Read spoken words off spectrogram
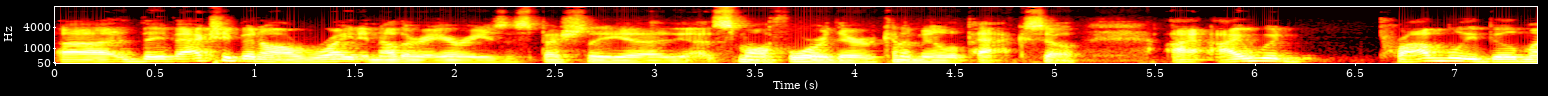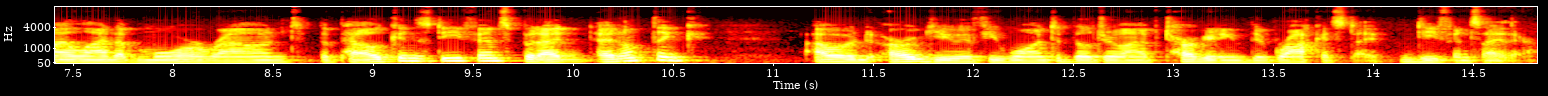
Uh, they've actually been all right in other areas, especially uh, small forward. They're kind of middle of pack. So I, I, would probably build my lineup more around the Pelicans defense, but I, I don't think I would argue if you want to build your lineup targeting the Rockets type defense either.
